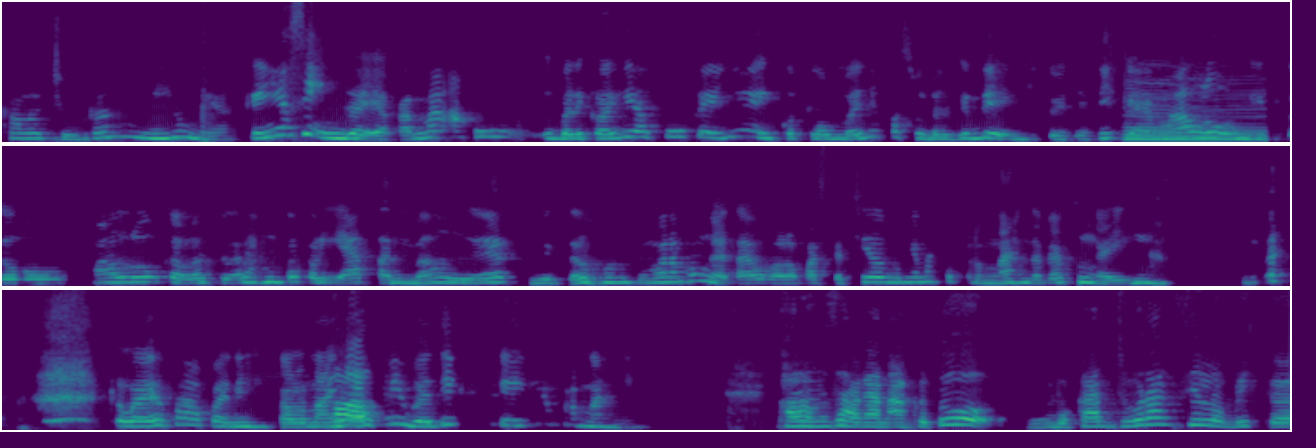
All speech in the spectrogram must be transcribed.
kalau curang bingung ya. Kayaknya sih enggak ya karena aku balik lagi aku kayaknya ikut lombanya pas sudah gede gitu. Jadi kayak Hmm. malu gitu. Malu kalau curang tuh kelihatan banget gitu. Cuman aku nggak tahu kalau pas kecil mungkin aku pernah tapi aku nggak ingat. Kalau Eva apa nih? Kalau nanya Oh. ini berarti kayaknya pernah nih. Kalau misalkan aku tuh bukan curang sih lebih ke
